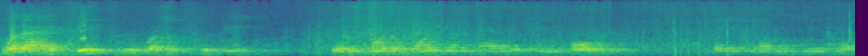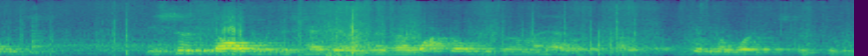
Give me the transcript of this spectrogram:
What I had been through wasn't for me. It was for the one young man that came forward, late 20s, mid 20s. He stood at the altar with his head down, and as I walked over to him, I had a, I was giving a word to speak to him.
